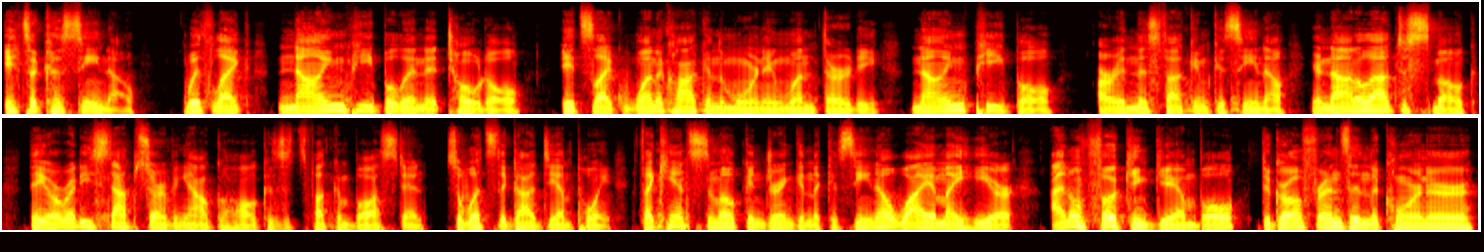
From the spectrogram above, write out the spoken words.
it's a casino with like nine people in it total. It's like one o'clock in the morning, 1.30. Nine people are in this fucking casino. You're not allowed to smoke. They already stopped serving alcohol because it's fucking Boston. So what's the goddamn point? If I can't smoke and drink in the casino, why am I here? I don't fucking gamble. The girlfriend's in the corner,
